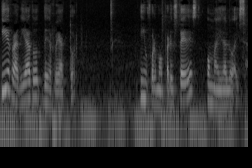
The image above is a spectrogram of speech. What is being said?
irradiado de reactor. Informó para ustedes Omaida Loaiza.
